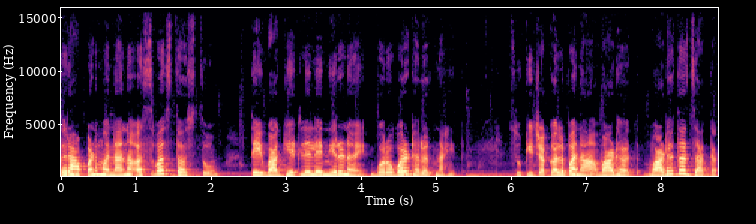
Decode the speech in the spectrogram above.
तर आपण मनानं अस्वस्थ असतो तेव्हा घेतलेले निर्णय बरोबर ठरत नाहीत. चुकीच्या कल्पना वाढत वाढतच जातात.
